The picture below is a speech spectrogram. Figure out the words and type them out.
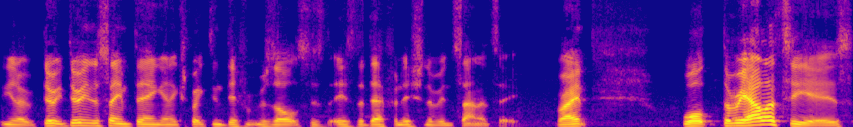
you know, do, doing the same thing and expecting different results is, is the definition of insanity, right? Well, the reality is,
